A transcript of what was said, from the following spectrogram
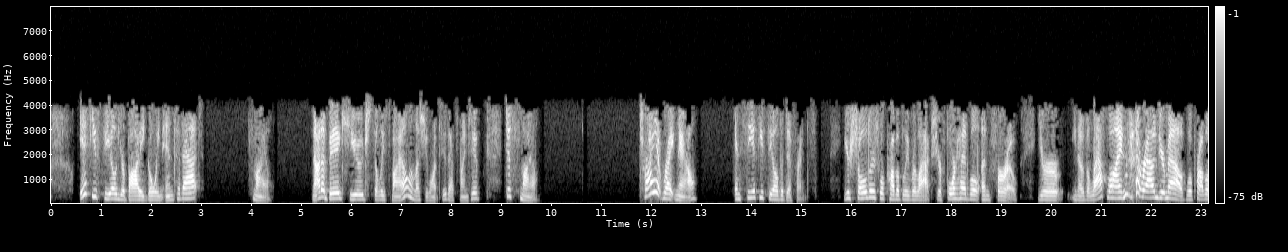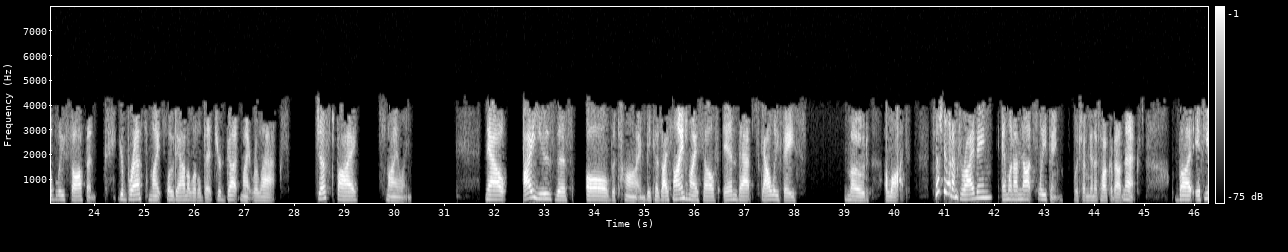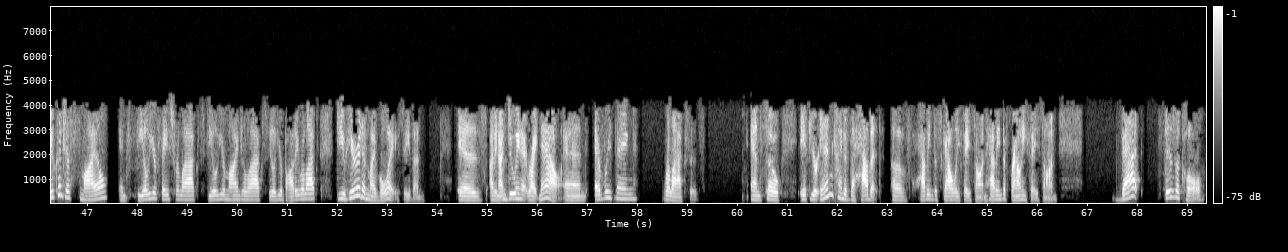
if you feel your body going into that, smile. Not a big, huge, silly smile, unless you want to. That's fine too. Just smile. Try it right now and see if you feel the difference. Your shoulders will probably relax. Your forehead will unfurrow. Your, you know, the laugh lines around your mouth will probably soften. Your breath might slow down a little bit. Your gut might relax just by smiling. Now, I use this all the time because I find myself in that scowly face mode a lot especially when I'm driving and when I'm not sleeping, which I'm going to talk about next. But if you can just smile and feel your face relax, feel your mind relax, feel your body relax, do you hear it in my voice even? Is, I mean, I'm doing it right now and everything relaxes. And so if you're in kind of the habit of having the scowly face on, having the frowny face on, that physical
